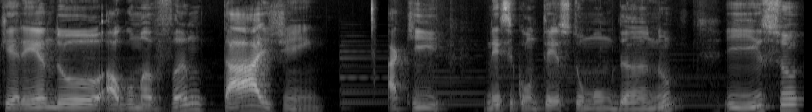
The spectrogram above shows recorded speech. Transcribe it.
querendo alguma vantagem aqui nesse contexto mundano, e isso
